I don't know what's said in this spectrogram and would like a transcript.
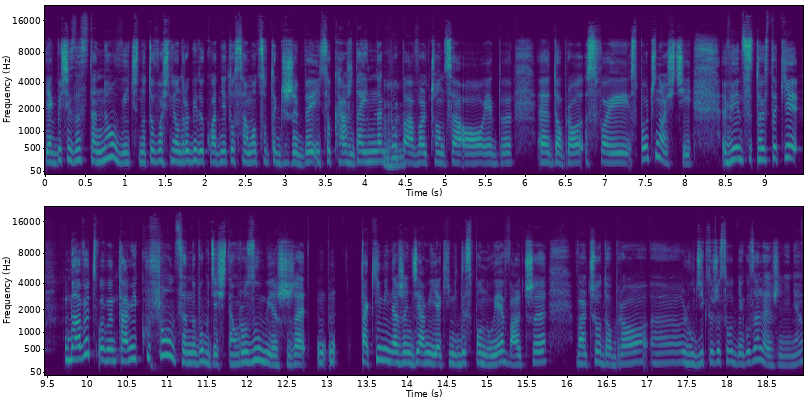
jakby się zastanowić, no to właśnie on robi dokładnie to samo, co te grzyby i co każda inna grupa walcząca o jakby e, dobro swojej społeczności. Więc to jest takie nawet momentami kuszące, no bo gdzieś tam rozumiesz, że takimi narzędziami, jakimi dysponuje, walczy, walczy o dobro e, ludzi, którzy są od niego zależni, nie?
